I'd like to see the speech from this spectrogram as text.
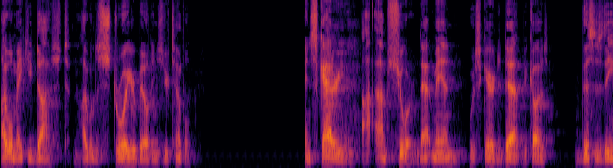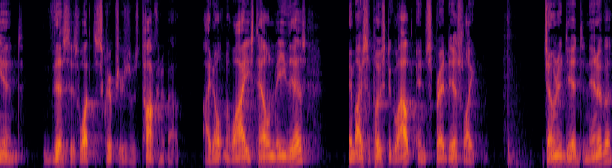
I will make you dust. I will destroy your buildings, your temple, and scatter you. I, am sure that man was scared to death because this is the end. This is what the scriptures was talking about. I don't know why he's telling me this. Am I supposed to go out and spread this like Jonah did to Nineveh?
